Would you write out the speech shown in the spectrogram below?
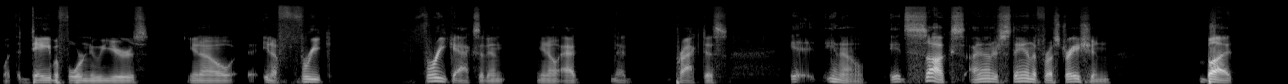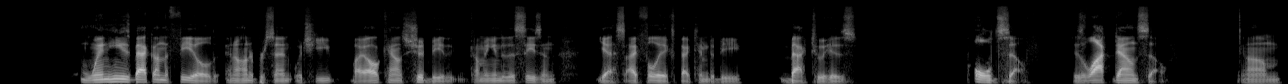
what, the day before New Year's, you know, eh, in a freak, freak accident, you know, at, at practice, it, you know, it sucks. I understand the frustration, but when he's back on the field and 100%, which he by all counts should be coming into the season, yes, I fully expect him to be back to his old self, his lockdown self. Um,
